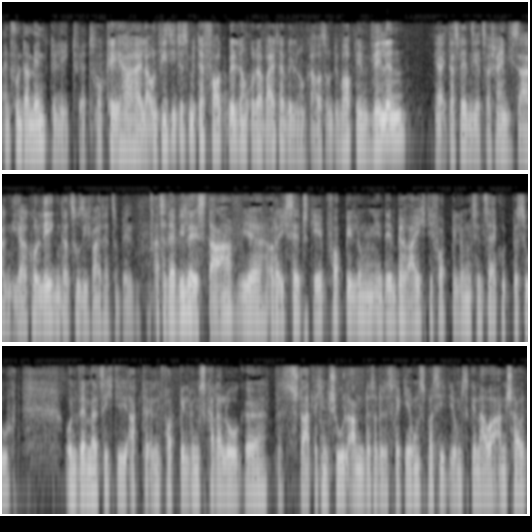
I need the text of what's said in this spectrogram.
ein Fundament gelegt wird. Okay, Herr Heiler. Und wie sieht es mit der Fortbildung oder Weiterbildung aus und überhaupt dem Willen, ja, das werden Sie jetzt wahrscheinlich sagen, Ihrer Kollegen dazu, sich weiterzubilden? Also der Wille ist da. Wir oder ich selbst gebe Fortbildungen in dem Bereich. Die Fortbildungen sind sehr gut besucht. Und wenn man sich die aktuellen Fortbildungskataloge des staatlichen Schulamtes oder des Regierungspräsidiums genauer anschaut,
